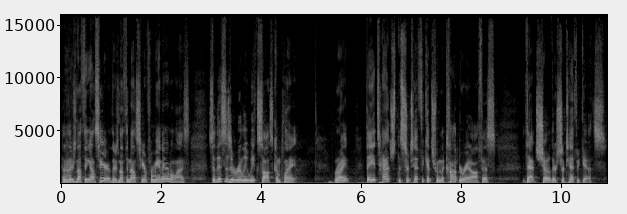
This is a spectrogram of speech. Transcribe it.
And then there's nothing else here. There's nothing else here for me to analyze. So this is a really weak sauce complaint, right? They attach the certificates from the Copyright Office that show their certificates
